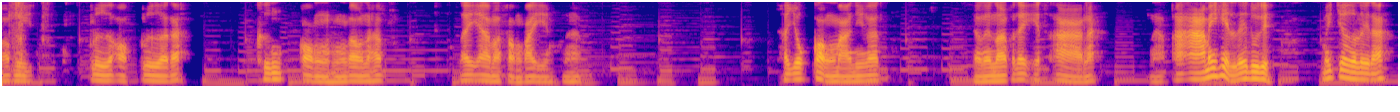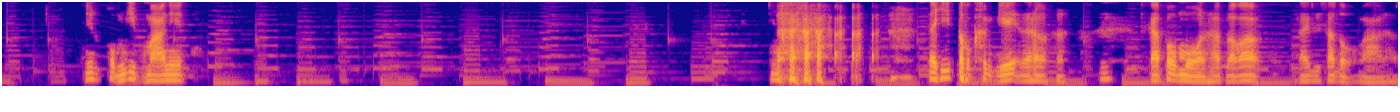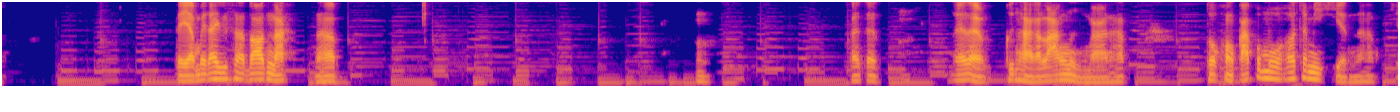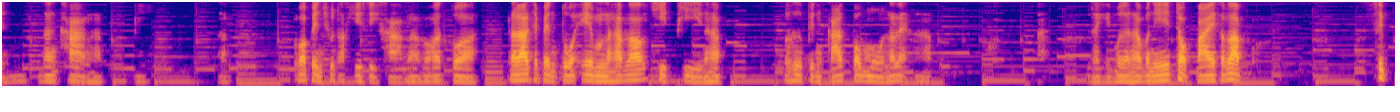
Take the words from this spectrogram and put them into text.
ครับรอบนี้เกลือออกเกลือนะ ครึ่งกล่องของเรานะครับ ได้ยามาสองใบเองนะครับ ถ้ายกกล่องมานี่ก็อย่างน้อยๆก็ได้ SR นะนะครับ RR ไม่เห็นเลยดูดิ ไม่เจอเลยนะ นี่ผมหยิบมานี่ได้ที่ตกขังเกะนะครับ การโปรโมทครับ แล้วก็ได้ลิซาโดมานะครับ แต่ยังไม่ได้ลิซาดอนนะนะครับอืมได้แต่ได้แต่พื้นฐานกับล่างหนึ่งมานะครับ ตัวของการ์ดโปรโมเขาจะมีเขียนนะครับ เขียนด้านข้างนะครับว่าเป็นชุดอะคีสีขาวนะครับแล้วก็ตัวด้านล่างจะเป็นตัว M นะครับ แล้วก็ขีด P นะครับ ก็คือเป็นการ์ดโปรโมนั่นแหละนะครับไลเกเมอร์ครับวันนี้จบไปสำหรับ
